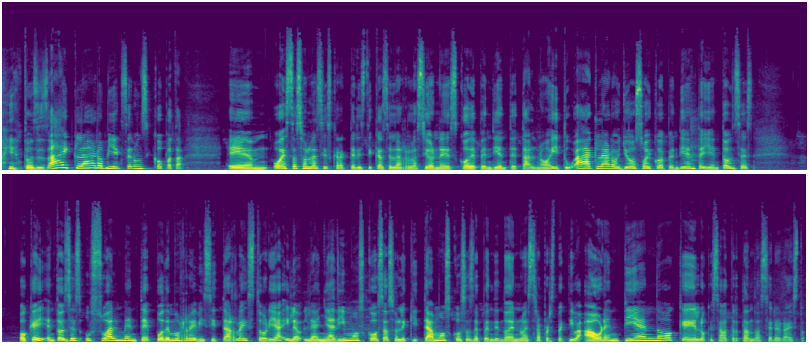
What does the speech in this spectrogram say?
Y entonces, ay, claro, mi ex era un psicópata. Em, o estas son las 10 características de las relaciones codependiente tal, ¿no? Y tú, ah, claro, yo soy codependiente y entonces ¿Ok? Entonces, usualmente podemos revisitar la historia y le, añadimos cosas o le quitamos cosas dependiendo de nuestra perspectiva. Ahora entiendo que lo que estaba tratando de hacer era esto.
